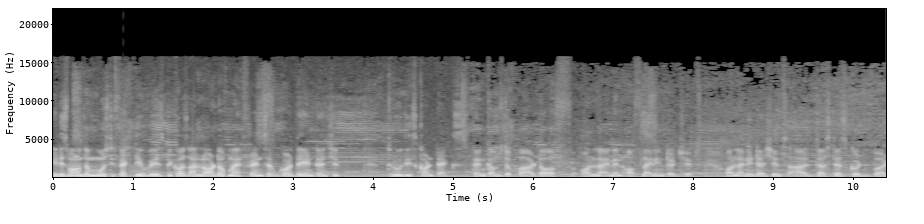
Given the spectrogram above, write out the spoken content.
It is one of the most effective ways because a lot of my friends have got their internship through these contacts. Then comes the part of online and offline internships. Online internships are just as good but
